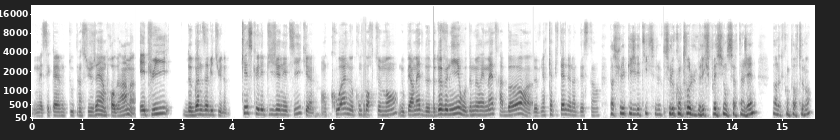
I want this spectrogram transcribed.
Mais c'est quand même tout un sujet, un programme. Et puis, de bonnes habitudes. Qu'est-ce que l'épigénétique? En quoi nos comportements nous permettent de devenir ou demeurer maître à bord, devenir capitaine de notre destin? Parce que l'épigénétique, c'est le, contrôle de l'expression de certains gènes par notre comportement.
